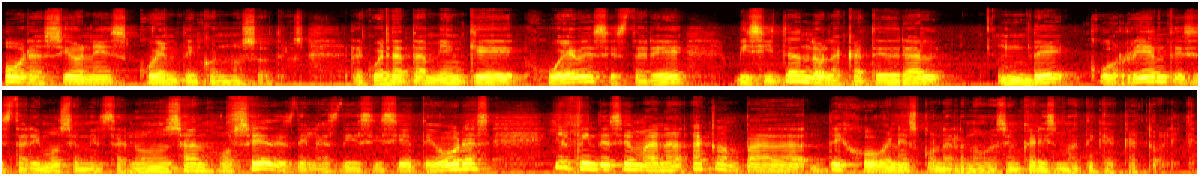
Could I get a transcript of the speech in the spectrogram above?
oraciones, cuenten con nosotros. Recuerda también que jueves estaré visitando la Catedral de Corrientes. Estaremos en el Salón San José desde las 17 horas y el fin de semana acampada de jóvenes con la renovación carismática católica.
